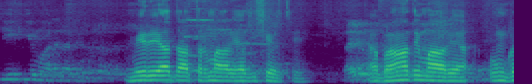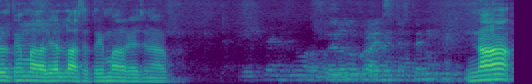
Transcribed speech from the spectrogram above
ਕੀ ਕੀ ਮਾਰਿਆ ਲੱਗੇ ਮੇਰੇ ਆ ਦਾਤਰ ਮਾਰਿਆ ਜੀ ਸਿਰ 'ਤੇ। ਆ ਬਾਹਾਂ ਤੇ ਮਾਰਿਆ, ਉਂਗਲ ਤੇ ਮਾਰਿਆ, ਲੱਤ ਤੇ ਮਾਰਿਆ ਜਨਾਬ। ਨਾ,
